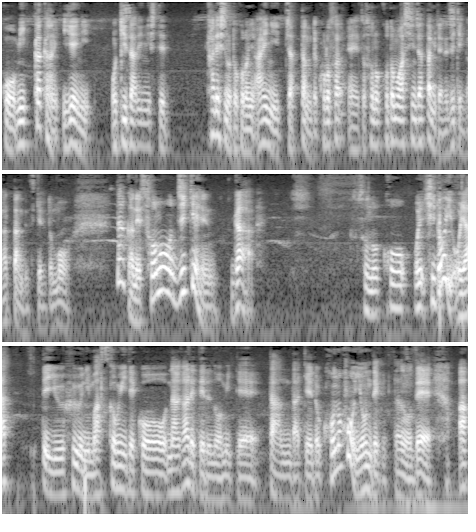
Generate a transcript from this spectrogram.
こう3日間家に置き去りにして彼氏のところに会いに行っちゃったので殺さ、えっ、ー、と、その子供は死んじゃったみたいな事件があったんですけれども、なんかね、その事件が、その子、ひどい親っていう風にマスコミでこう流れてるのを見てたんだけど、この本読んでたので、あ、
